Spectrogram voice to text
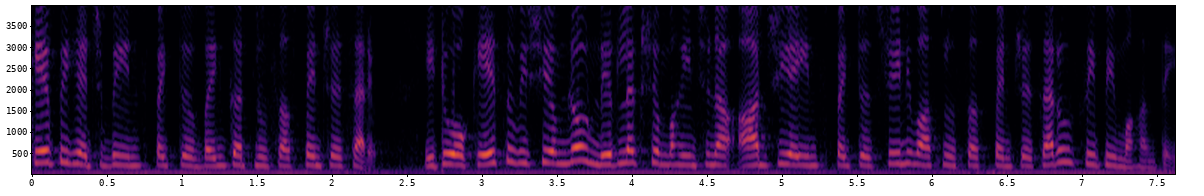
కేపీహెచ్బీ ఇన్స్పెక్టర్ వెంకట్ను సస్పెండ్ చేశారు. ఇటు ఓ కేసు విషయంలో నిర్లక్ష్యం వహించిన ఆర్జీఐ ఇన్స్పెక్టర్ శ్రీనివాస్ను సస్పెండ్ చేశారు సిపి మహంతి.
